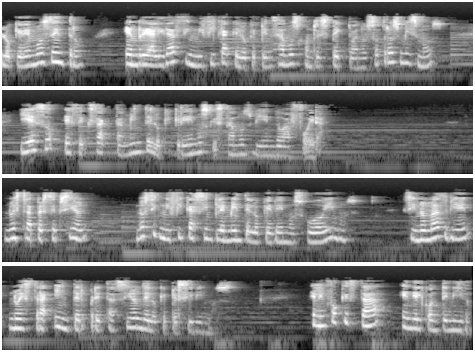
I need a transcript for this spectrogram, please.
Lo que vemos dentro en realidad significa que lo que pensamos con respecto a nosotros mismos, y eso es exactamente lo que creemos que estamos viendo afuera. Nuestra percepción no significa simplemente lo que vemos u oímos, sino más bien nuestra interpretación de lo que percibimos. El enfoque está en el contenido,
